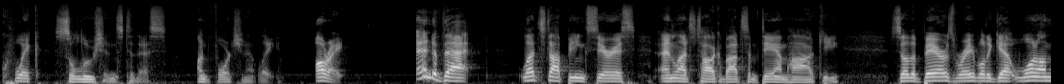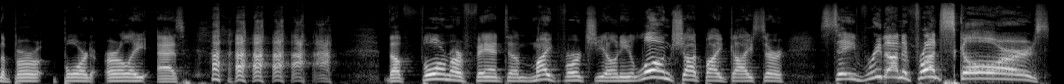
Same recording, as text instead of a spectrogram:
quick solutions to this, unfortunately. All right. End of that. Let's stop being serious and let's talk about some damn hockey. So the Bears were able to get one on the bur- board early as the former Phantom, Mike Vecchione, long shot by Geisser, save, rebound in front, scores!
